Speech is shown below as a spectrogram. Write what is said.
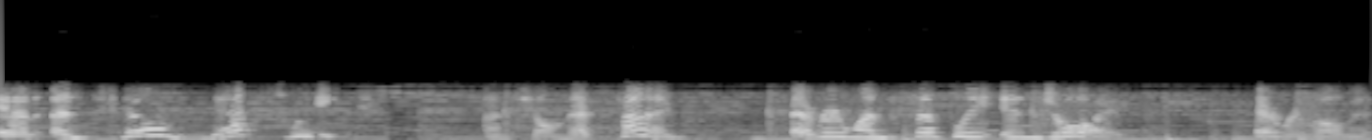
And until next week, until next time, everyone simply enjoy every moment.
